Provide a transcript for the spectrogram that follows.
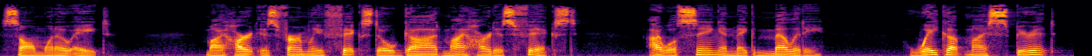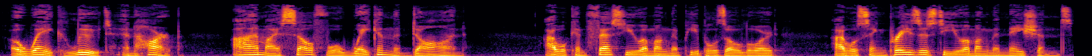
Psalm 108 my heart is firmly fixed, O God, my heart is fixed. I will sing and make melody. Wake up my spirit, awake lute and harp. I myself will waken the dawn. I will confess you among the peoples, O Lord. I will sing praises to you among the nations.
